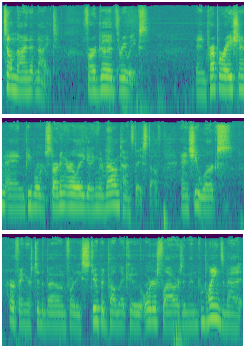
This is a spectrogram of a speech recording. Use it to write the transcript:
till 9 at night for a good three weeks in preparation and people starting early getting their valentine's day stuff and she works her fingers to the bone for the stupid public who orders flowers and then complains about it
